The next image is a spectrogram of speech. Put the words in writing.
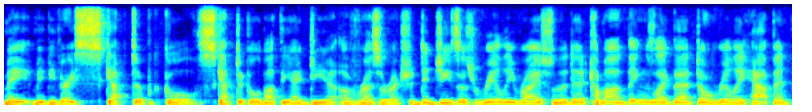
may, may be very skeptical skeptical about the idea of resurrection. Did Jesus really rise from the dead? Come on, things like that don't really happen.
